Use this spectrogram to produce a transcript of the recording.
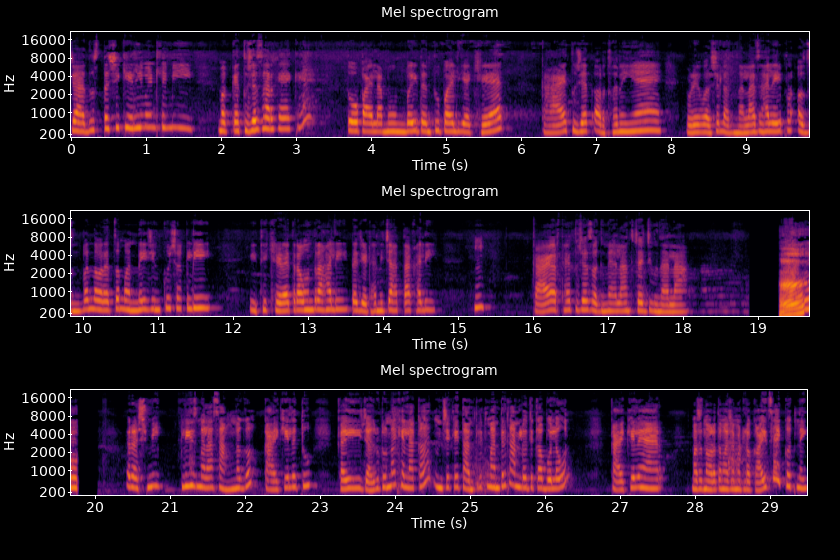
जादूच तशी केली म्हटले मी. मग काय तुझ्यासारखं आहे काय? तो पाहिला मुंबईत आणि तू पाहिली आहे खेळात? काय तुझ्यात अर्थ नाही आहे एवढे वर्ष लग्नाला झाले पण अजून पण नवऱ्याचं मन नाही जिंकू शकली. इथे खेळत राहून राहिली त्या जेठानीच्या हाताखाली? काय अर्थ आहे तुझ्या जगण्याला आणि तुझ्या जीवनाला? रश्मी प्लीज मला सांग ना ग काय केलं तू? काही जादूटोना केला का? म्हणजे काही तांत्रिक मांत्रिक आणलं होते का बोलवून? काय केलं यार? माझा नवरा तर माझ्या म्हटलं काहीच ऐकत नाही.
